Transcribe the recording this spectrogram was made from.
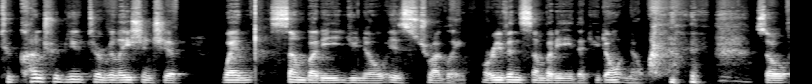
to contribute to a relationship when somebody you know is struggling or even somebody that you don't know. So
